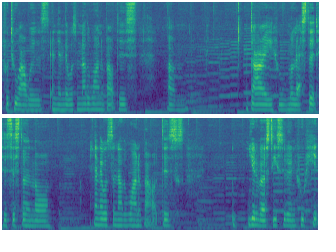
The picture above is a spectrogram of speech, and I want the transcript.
for two hours, and then there was another one about this um, guy who molested his sister in law, and there was another one about this university student who hit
